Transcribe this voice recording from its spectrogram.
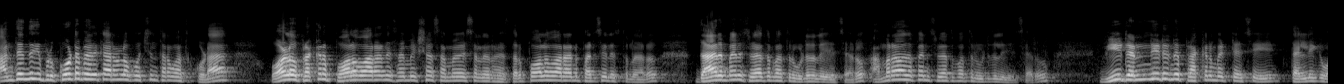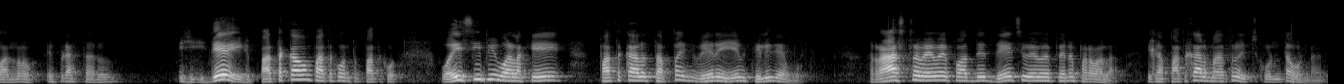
అంతెందుకు ఇప్పుడు కూటమి అధికారంలోకి వచ్చిన తర్వాత కూడా వాళ్ళ ప్రకారం పోలవరాన్ని సమీక్షా సమావేశాలు నిర్వహిస్తారు. పోలవరాన్ని పరిశీలిస్తున్నారు. దానిపైన శ్వేతపత్రం విడుదల చేశారు. అమరావతి పైన శ్వేతపత్రం విడుదల చేశారు. వీటన్నిటిని ప్రక్కన పెట్టేసి తల్లికి వందనం. ఎప్పుడేస్తారు ఇదే పథకం పథకం పథకం. వైసీపీ వాళ్ళకి పథకాలు తప్ప ఇంక వేరే ఏమి తెలియదేమో రాష్ట్రం ఏమైపోద్ది దేశం ఏమైపోయినా పర్వాలా. ఇక పథకాలు మాత్రం ఇచ్చుకుంటూ ఉండాలి.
